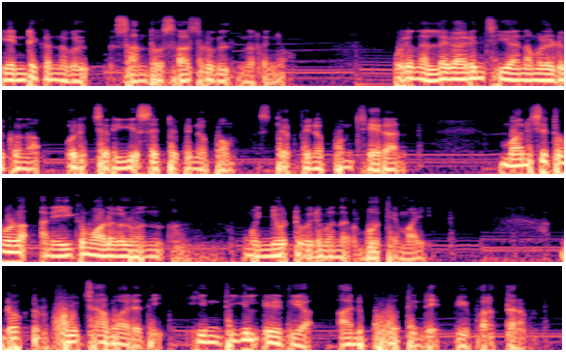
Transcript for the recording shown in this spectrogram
എന്റെ കണ്ണുകൾ സന്തോഷാശ്രുകൾ നിറഞ്ഞു. ഒരു നല്ല കാര്യം ചെയ്യാൻ നമ്മൾ എടുക്കുന്ന ഒരു ചെറിയ സെറ്റപ്പിനൊപ്പം സ്റ്റെപ്പിനൊപ്പം ചേരാൻ മനുഷ്യത്വമുള്ള അനേകം ആളുകൾ വന്ന് മുന്നോട്ട് വരുമെന്ന് ബോധ്യമായി. ഡോക്ടർ പൂജാഭാരതി ഹിന്ദിയിൽ എഴുതിയ അനുഭവത്തിന്റെ വിവർത്തനം.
